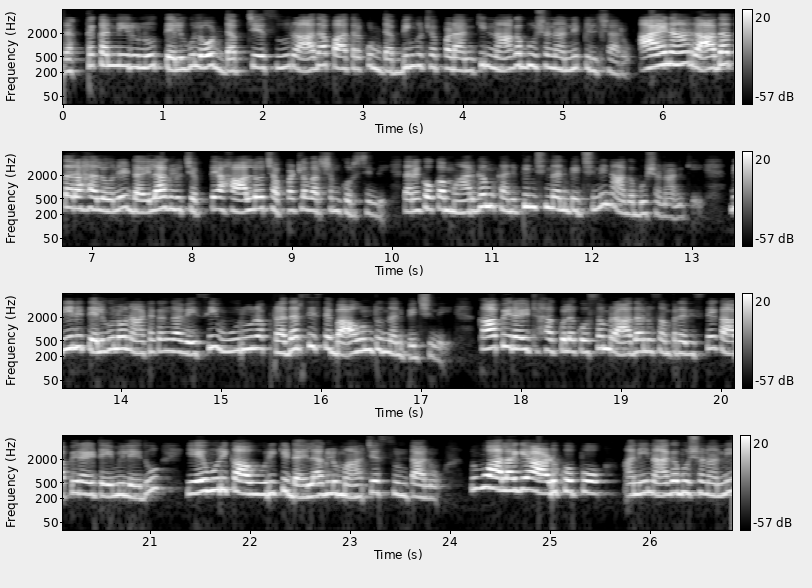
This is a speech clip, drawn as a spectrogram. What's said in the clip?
రక్త కన్నీరును తెలుగులో డబ్ చేస్తూ రాధా పాత్రకు డబ్బింగ్ చెప్పడానికి నాగభూషణాన్ని పిలిచారు. ఆయన రాధా తరహాలోనే డైలాగులు చెప్తే హాల్లో చప్పట్ల వర్షం కురిసింది. తనకు ఒక మార్గం కనిపించిందనిపించింది నాగభూషణానికి. దీని తెలుగులో నాటకంగా వేసి ఊరూర ప్రదర్శిస్తే బాగుంటుందనిపించింది. కాపీరైట్ హక్కుల కోసం రాధాను సంప్రదిస్తే కాపీరైట్ ఏమీ లేదు. ఏ ఊరికి ఆ ఊరికి డైలాగులు చేస్తుంటాను. నువ్వు అలాగే ఆడుకోపో అని నాగభూషణాన్ని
